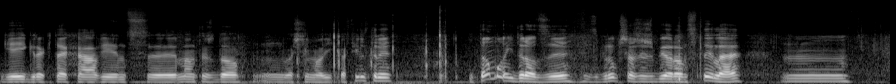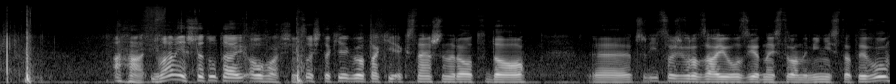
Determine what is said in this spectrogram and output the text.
PGYTH, więc e, mam też do mm, właśnie Mavica filtry. I to moi drodzy, z grubsza rzecz biorąc tyle. Mm. Aha, i mam jeszcze tutaj, o właśnie, coś takiego, taki extension rod do, e, czyli coś w rodzaju z jednej strony mini statywu,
